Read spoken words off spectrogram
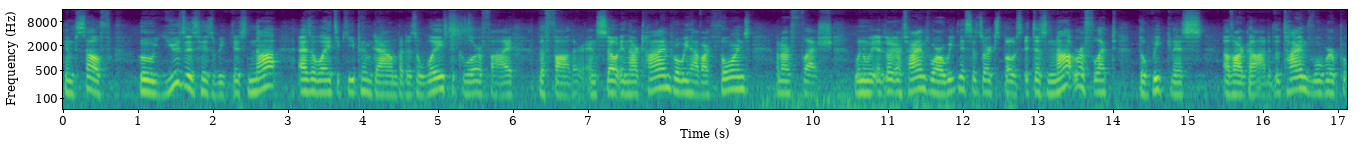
himself who uses his weakness not as a way to keep him down, but as a way to glorify the Father. And so, in our times where we have our thorns and our flesh, when we are times where our weaknesses are exposed, it does not reflect the weakness of our God. At the times where we're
